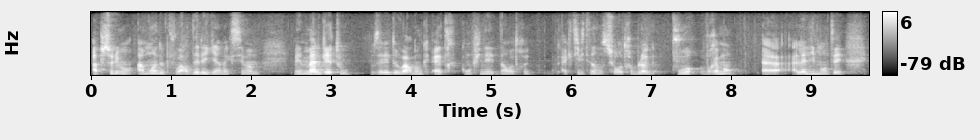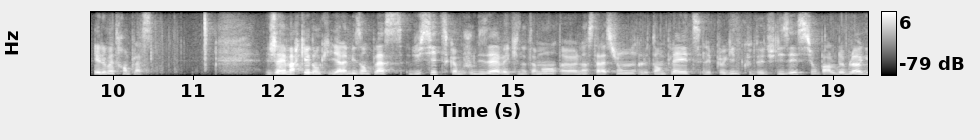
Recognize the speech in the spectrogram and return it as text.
absolument, à moins de pouvoir déléguer un maximum. Mais malgré tout, vous allez devoir donc être confiné dans votre activité, sur votre blog, pour vraiment euh, l'alimenter et le mettre en place. J'avais marqué donc il y a la mise en place du site, comme je vous le disais, avec notamment euh, l'installation, le template, les plugins que vous devez utiliser si on parle de blog.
